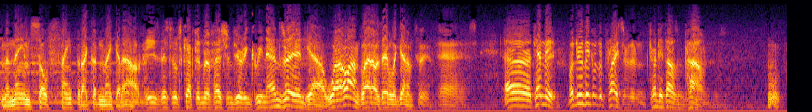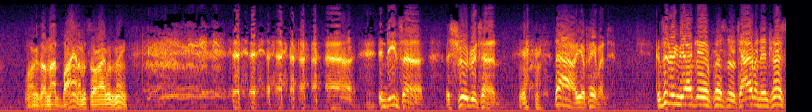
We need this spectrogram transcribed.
and a name so faint that I couldn't make it out. These pistols, Captain, were fashioned during Queen Anne's reign. Yeah, well, I'm glad I was able to get them to you. Yes. Uh, tell me, what do you think of the price of them? 20,000 pounds. As long as I'm not buying them, it's all right with me. Indeed, sir. A shrewd return. Now, your payment. Considering the outlay of personal time and interest,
